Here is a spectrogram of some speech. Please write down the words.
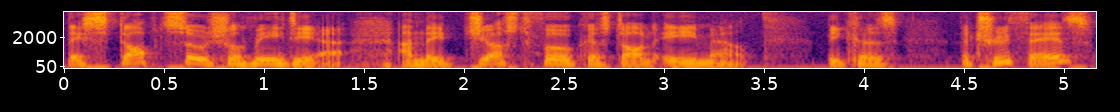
They stopped social media and they just focused on email because the truth is,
